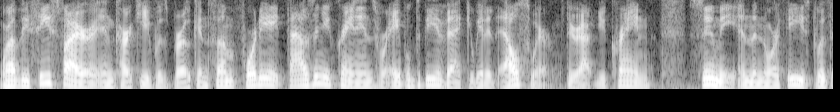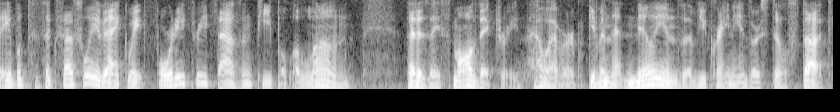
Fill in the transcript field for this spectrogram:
While the ceasefire in Kharkiv was broken, some 48,000 Ukrainians were able to be evacuated elsewhere throughout Ukraine. Sumy in the northeast was able to successfully evacuate 43,000 people alone. That is a small victory, however, given that millions of Ukrainians are still stuck,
